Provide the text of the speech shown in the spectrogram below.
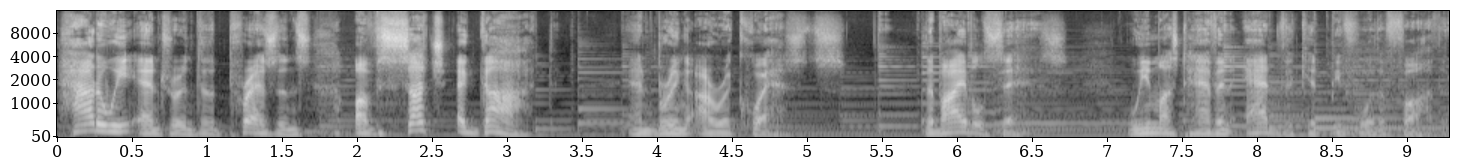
how do we enter into the presence of such a God and bring our requests? The Bible says we must have an advocate before the Father.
